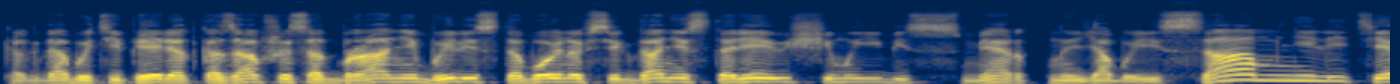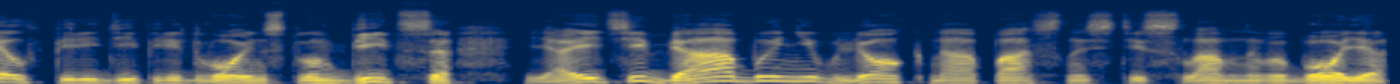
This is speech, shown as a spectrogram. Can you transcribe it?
когда бы теперь, отказавшись от брани, были с тобой навсегда нестареющим и бессмертны, я бы и сам не летел впереди перед воинством биться, я и тебя бы не влек на опасности славного боя,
